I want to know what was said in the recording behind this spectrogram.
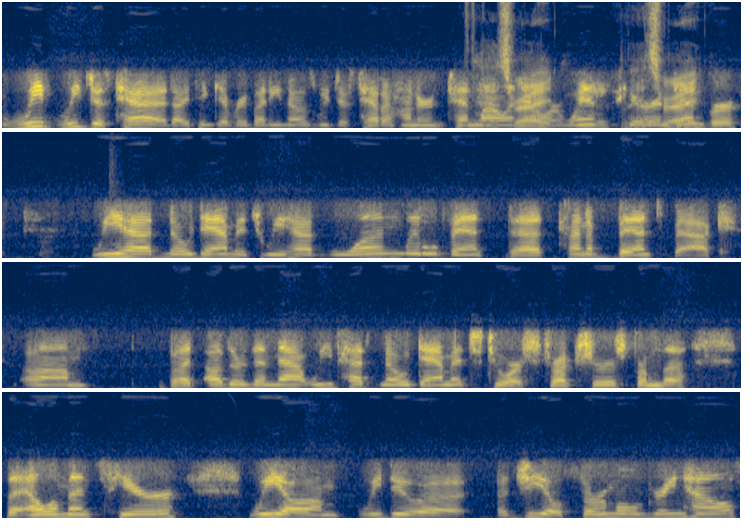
we we just had, I think everybody knows, we just had 110 mile That's an right. hour winds here That's in. Denver. We had no damage. We had one little vent that kind of bent back. Um, but other than that, we've had no damage to our structures from the, the elements here. We um, we do a, a geothermal greenhouse,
